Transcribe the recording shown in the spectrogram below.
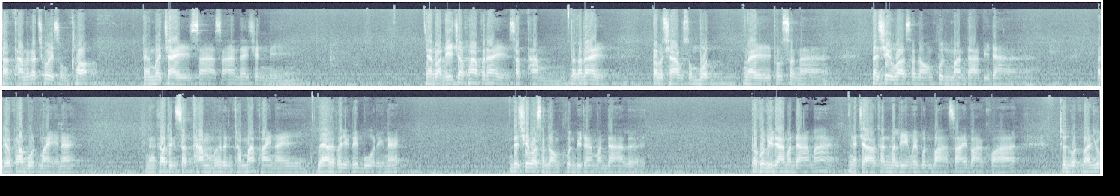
สัตธรรมก็ช่วยสงเคราะห์แต่เมื่อใจสะอาดสะอ้านได้เช่นนี้ในบัดนี้เจ้าภาพก็ได้สัตธรรมแล้วก็ได้ ประชาสมบทในพระศาสนาได้ชื่อว่าสนองคุณมารดาบิดามาเดี๋ยวภาพบทใหม่นะนะเข้าถึงสัตธรรมเข้าถึงธรรมะภายในแล้วก็ยังได้บวชอีกนะ ได้ชื่อว่าสนองคุณบิดามารดาเลยพระคุณบิดามารดามากนะจะเอาท่านมาเลี้ยงไว้บนบ่าซ้ายบ่าขวา จนหมดอายุ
